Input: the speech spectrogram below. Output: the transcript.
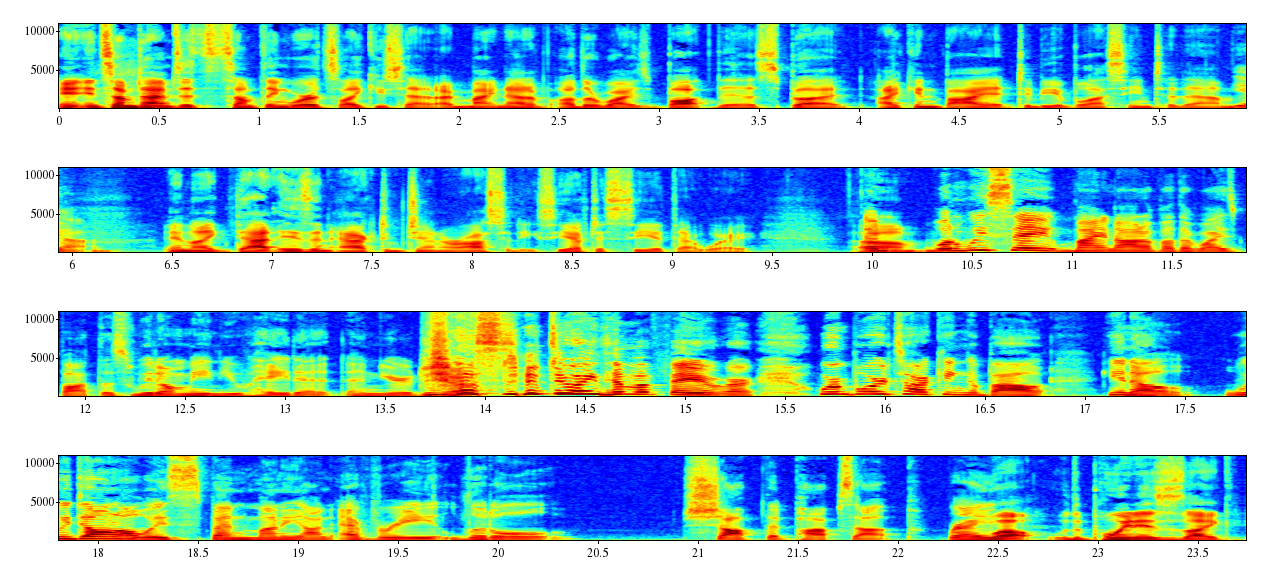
and, and sometimes it's something where it's like you said, I might not have otherwise bought this, but I can buy it to be a blessing to them. Yeah. and like that is an act of generosity. So you have to see it that way. And Um, when we say might not have otherwise bought this, we don't mean you hate it and you're just doing them a favor. We're more talking about, you know, we don't always spend money on every little shop that pops up, right? Well, the point is, is like,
